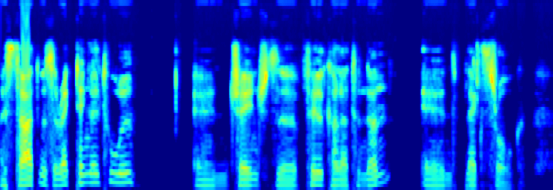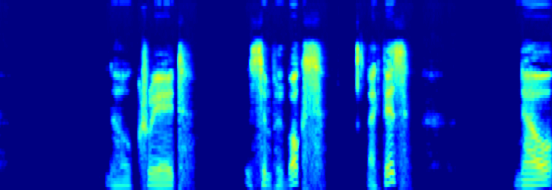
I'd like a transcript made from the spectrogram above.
I start with the rectangle tool and change the fill color to none and black stroke. Now create a simple box like this. Now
